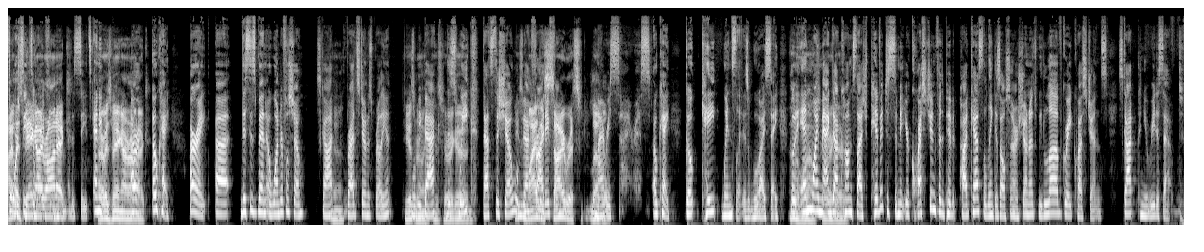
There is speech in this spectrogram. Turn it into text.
I was being ironic. At his seats. Anyway, I was being ironic. All right. Okay. All right. Uh, this has been a wonderful show, Scott. Yeah. Brad Stone is brilliant. He is we'll brilliant. be back this good. week. That's the show. We'll He's be back Miley Friday. Cyrus level. Miley Cyrus. Okay. Go Kate Winslet is who I say. Go oh, to wow. nymag.com slash pivot to submit your question for the Pivot podcast. The link is also in our show notes. We love great questions. Scott, can you read us out?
